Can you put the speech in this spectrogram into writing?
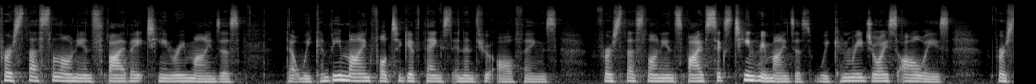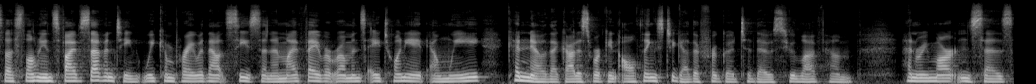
1 Thessalonians 5:18 reminds us that we can be mindful to give thanks in and through all things. 1 Thessalonians 5:16 reminds us we can rejoice always. 1 Thessalonians 5:17 we can pray without ceasing and my favorite Romans 8:28 and we can know that God is working all things together for good to those who love him. Henry Martyn says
